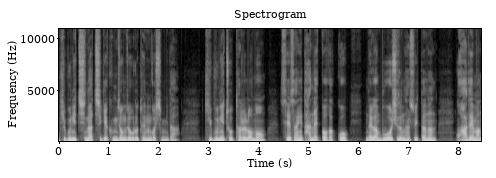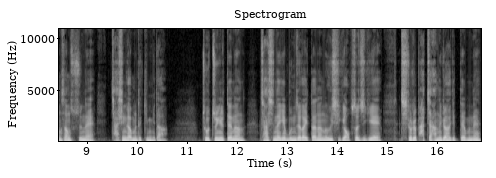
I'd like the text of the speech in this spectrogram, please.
기분이 지나치게 긍정적으로 되는 것입니다. 기분이 좋다를 넘어 세상이 다 내 것 같고 내가 무엇이든 할 수 있다는 과대망상 수준의 자신감을 느낍니다. 조증일 때는 자신에게 문제가 있다는 의식이 없어지기에 치료를 받지 않으려 하기 때문에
